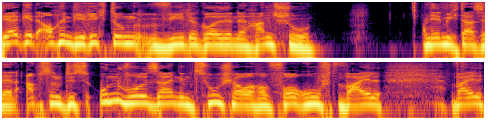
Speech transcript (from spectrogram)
der geht auch in die Richtung wie der goldene Handschuh. Nämlich, dass er ein absolutes Unwohlsein im Zuschauer hervorruft, weil, weil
